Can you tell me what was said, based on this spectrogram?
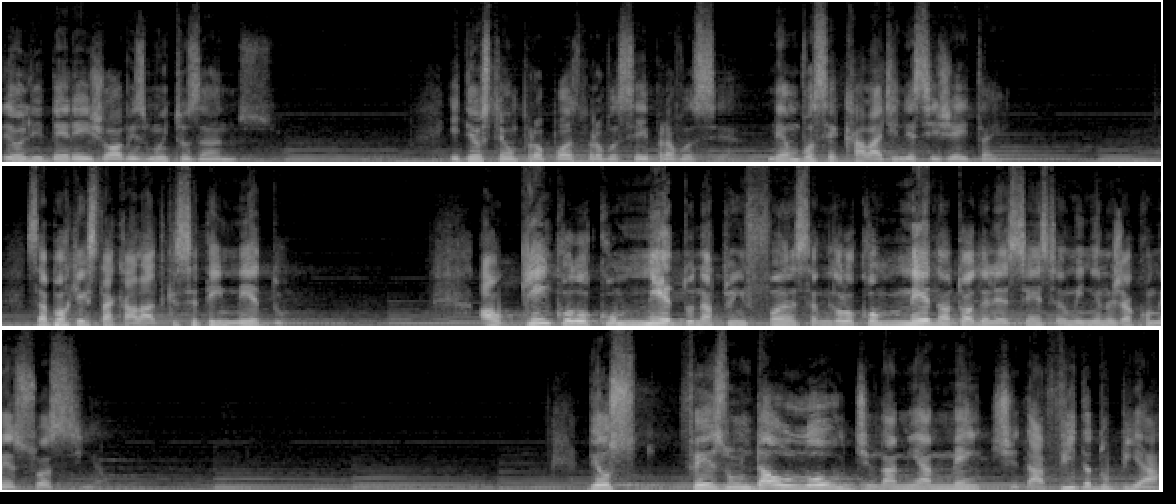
eu liderei jovens muitos anos. E Deus tem um propósito para você e para você. Mesmo você caladinho desse jeito aí. Sabe por que você está calado? Porque você tem medo. Alguém colocou medo na tua infância, alguém colocou medo na tua adolescência, e o menino já começou assim. Ó. Deus fez um download na minha mente da vida do Piá.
